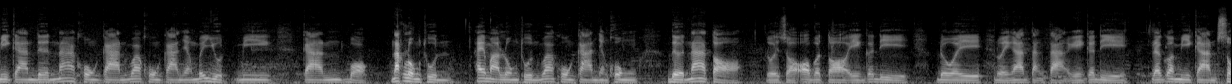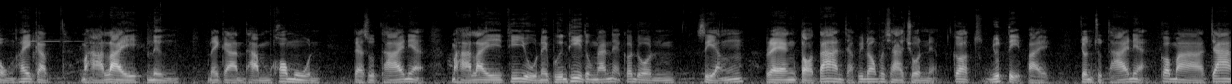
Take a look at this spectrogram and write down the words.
มีการเดินหน้าโครงการว่าโครงการยังไม่หยุด มีการบอก นักลงทุนให้มาลงทุนว่าโครงการยังคงเดินหน้าต่อ โดยสออบตเองก็ดี โดยหน่วยงานต่างๆ เองก็ดี แล้วก็มีการส่งให้กับมหาลัยหนึ่งในการทำข้อมูล แต่สุดท้ายเนี่ยมหาลัยที่อยู่ในพื้นที่ตรงนั้นเนี่ยก็โดนเสียงแรงต่อต้านจากพี่น้องประชาชนเนี่ยก็ยุติไปจนสุดท้ายเนี่ยก็มาจ้าง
